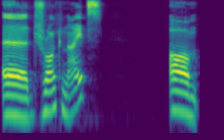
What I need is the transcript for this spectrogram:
uh drunk nights, um,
